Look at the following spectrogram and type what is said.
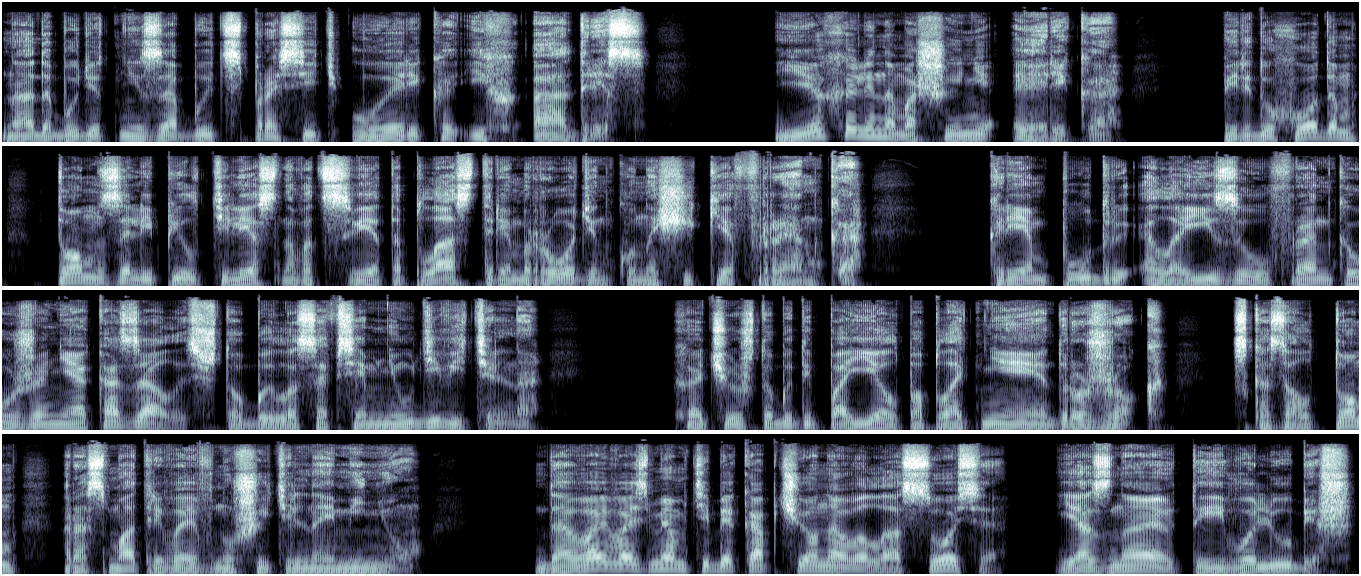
Надо будет не забыть спросить у Эрика их адрес. Ехали на машине Эрика — Перед уходом Том залепил телесного цвета пластырем родинку на щеке Фрэнка. Крем-пудры Элоизы у Фрэнка уже не оказалось, что было совсем неудивительно. «Хочу, чтобы ты поел поплотнее, дружок», — сказал Том, рассматривая внушительное меню. «Давай возьмем тебе копченого лосося. Я знаю, ты его любишь».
